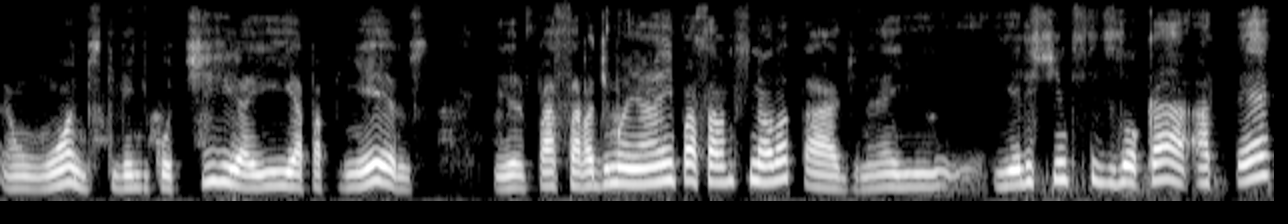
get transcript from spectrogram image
é um ônibus que vem de Cotia e ia para Pinheiros, passava de manhã e passava no final da tarde, né? E, e eles tinham que se deslocar até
